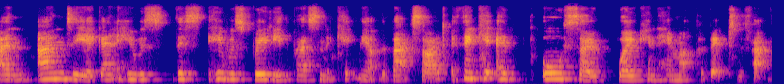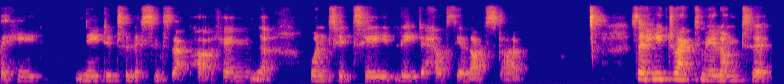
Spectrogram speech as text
And Andy again, he was this he was really the person that kicked me up the backside. I think it had also woken him up a bit to the fact that he needed to listen to that part of him that wanted to lead a healthier lifestyle. So he dragged me along to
